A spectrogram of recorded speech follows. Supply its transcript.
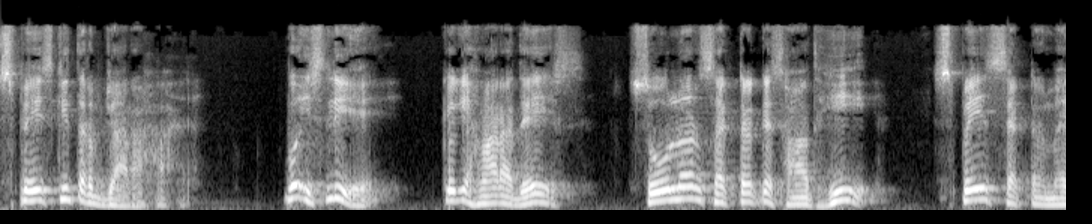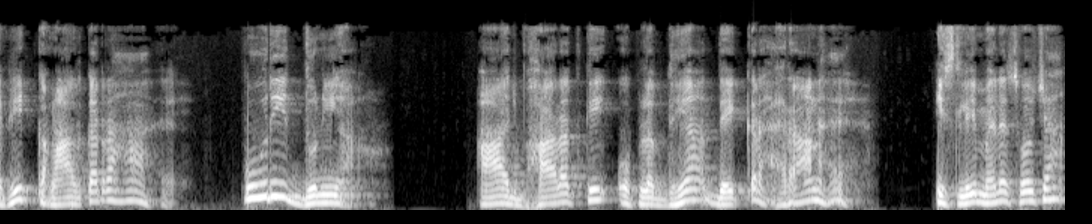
स्पेस की तरफ़ जा रहा है। वो इसलिए क्योंकि हमारा देश सोलर सेक्टर के साथ ही स्पेस सेक्टर में भी कमाल कर रहा है। पूरी दुनिया आज भारत की उपलब्धियाँ देखकर हैरान है। इसलिए मैंने सोचा,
